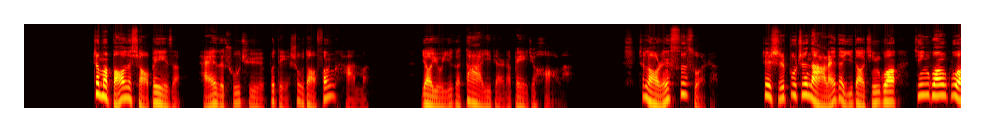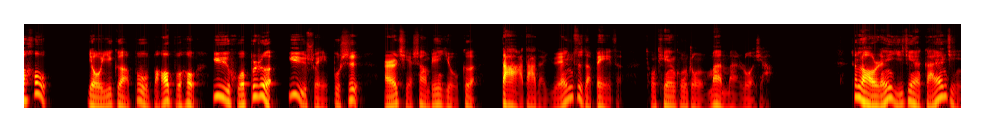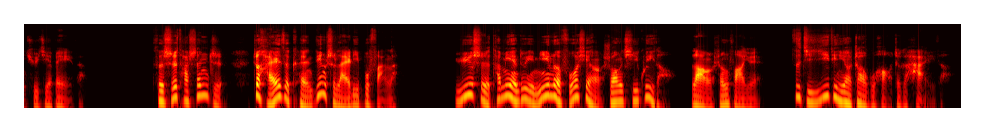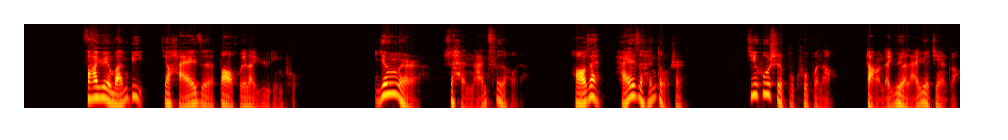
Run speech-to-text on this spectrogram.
这么薄的小被子，孩子出去不得受到风寒吗？要有一个大一点的被就好了。这老人思索着。这时，不知哪来的一道金光，金光过后，有一个不薄不厚、遇火不热、遇水不湿，而且上边有个大大的圆字的被子。从天空中慢慢落下，这老人一见，赶紧去接被子。此时他深知这孩子肯定是来历不凡了，于是他面对弥勒佛像，双膝跪倒，朗声发愿，自己一定要照顾好这个孩子。发愿完毕，将孩子抱回了玉林铺。婴儿是很难伺候的，好在孩子很懂事。几乎是不哭不闹，长得越来越健壮。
